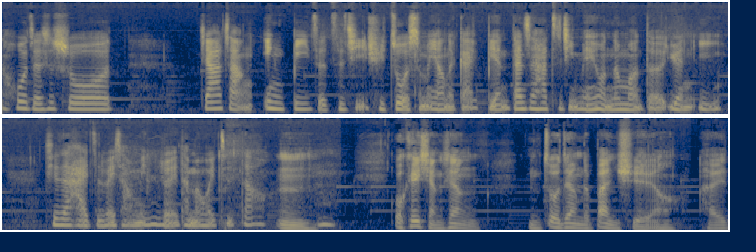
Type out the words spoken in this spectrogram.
或者是说家长硬逼着自己去做什么样的改变，但是他自己没有那么的愿意，其实孩子非常敏锐，他们会知道。嗯，我可以想象你做这样的办学啊，还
